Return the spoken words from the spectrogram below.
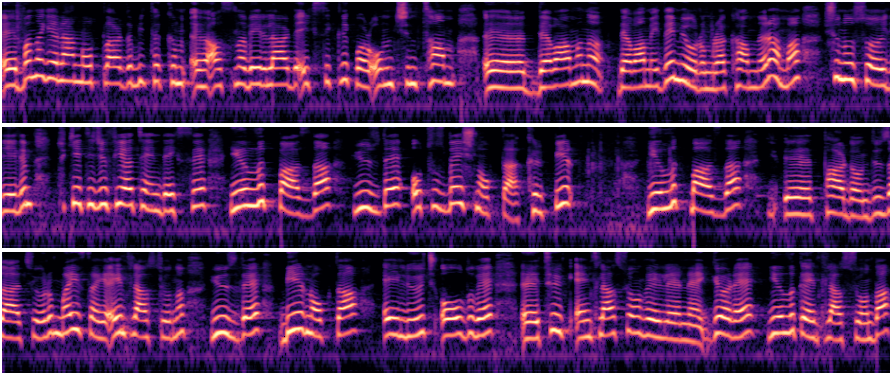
Ee, Bana gelen notlarda bir takım e, aslında verilerde eksiklik var. Onun için tam e, devamını devam edemiyorum rakamları ama şunu söyleyelim. Tüketici fiyat endeksi yıllık bazda %35.41 Yıllık bazda e, pardon düzeltiyorum Mayıs ayı enflasyonu yüzde 1.53 oldu ve e, TÜİK enflasyon verilerine göre yıllık enflasyonda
